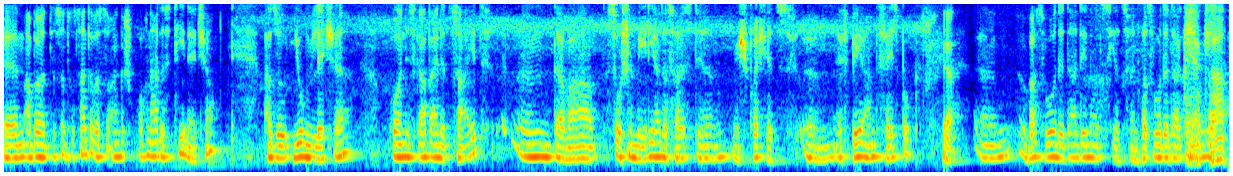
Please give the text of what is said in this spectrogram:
Ähm, aber das Interessante, was du angesprochen hattest, Teenager, also Jugendliche. Und es gab eine Zeit, ähm, da war Social Media, das heißt, äh, ich spreche jetzt ähm, FB an, Facebook. Ja. Ähm, was wurde da denunziert, Sven? Was wurde da ja, klar.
